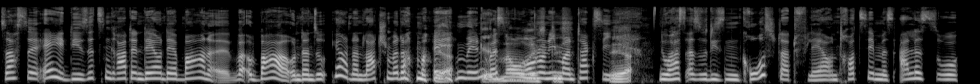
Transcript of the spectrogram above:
sagst du, ey, die sitzen gerade in der und der Bar, äh, Bar. Und dann so, ja, dann latschen wir doch mal ja, eben hin. Genau weißt du, genau, brauchen noch niemand ein Taxi. Ja. Du hast also diesen Großstadt-Flair und trotzdem ist alles so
